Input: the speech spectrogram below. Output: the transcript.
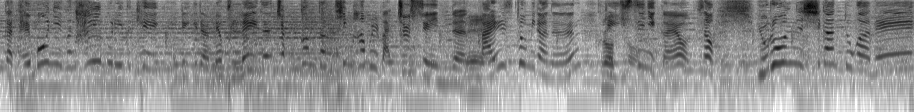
그러니까 데모닉은 하이브리드 캐릭이라면 블레이드는 조금 더 팀합을 맞출 수 있는 네. 마엘스톰이라는 그렇죠. 게 있으니까요. 그래서 이런 시간 동안에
